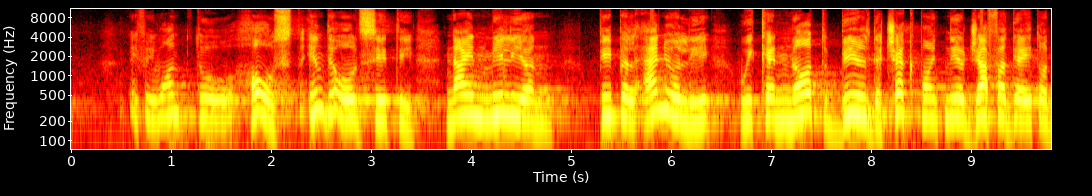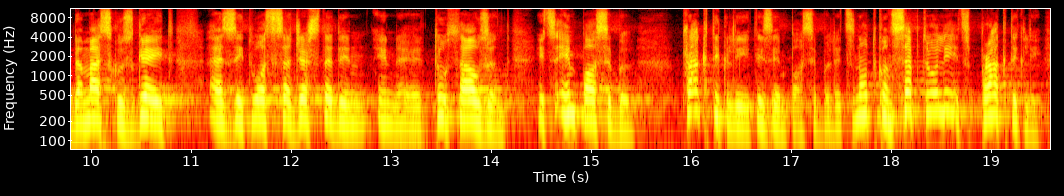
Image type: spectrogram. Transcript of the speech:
If we want to host in the old city 9 million people annually, we cannot build a checkpoint near Jaffa Gate or Damascus Gate as it was suggested in, in uh, 2000. It's impossible. Practically, it is impossible. It's not conceptually, it's practically.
